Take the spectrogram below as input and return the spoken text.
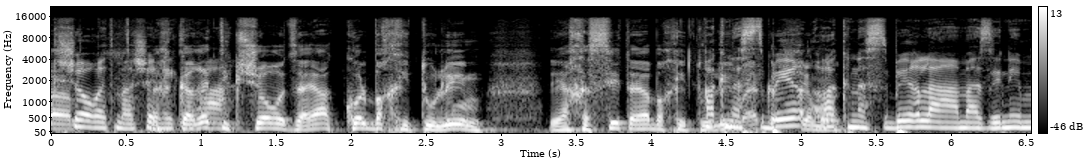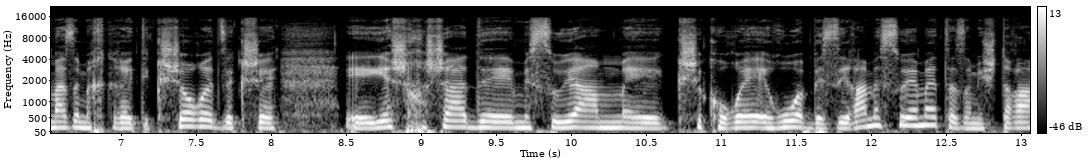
תקשורת, מה שנקרא. מחקרי תקשורת, זה היה הכל בחיתולים. יחסית היה בחיתולים, רק נסביר, רק נסביר למאזינים מה זה מחקרי תקשורת, זה כשיש חשד אה, מסוים, אה, כשקורה אירוע בזירה מסוימת, אז המשטרה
